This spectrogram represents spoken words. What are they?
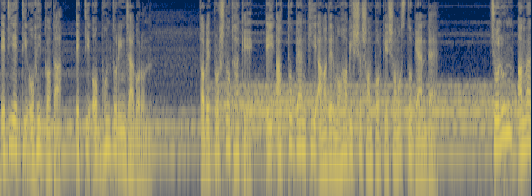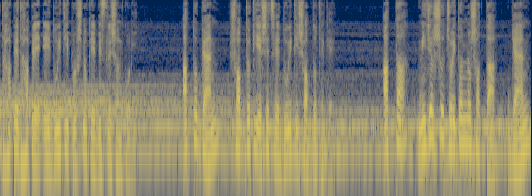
এটি একটি অভিজ্ঞতা, একটি অভ্যন্তরীণ জাগরণ। তবে প্রশ্ন থাকে, এই আত্মজ্ঞান কি আমাদের মহাবিশ্ব সম্পর্কে সমস্ত জ্ঞান দেয়? চলুন আমরা ধাপে ধাপে এই দুইটি প্রশ্নকে বিশ্লেষণ করি। আত্মজ্ঞান শব্দটি এসেছে দুইটি শব্দ থেকে। আত্মা, নিজস্ব চৈতন্য সত্তা জ্ঞান,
